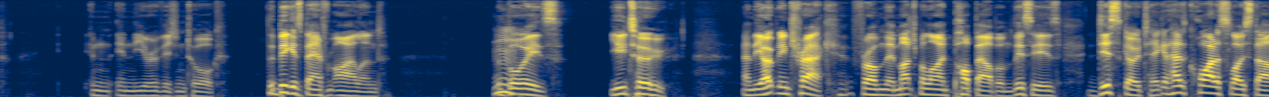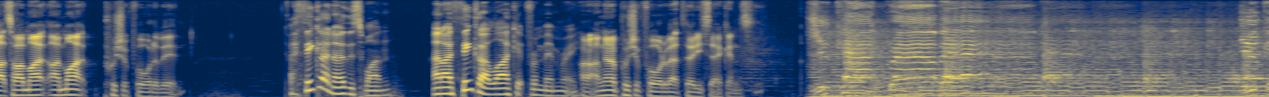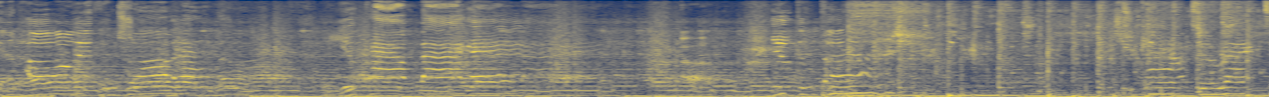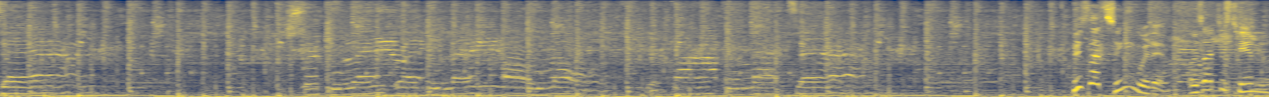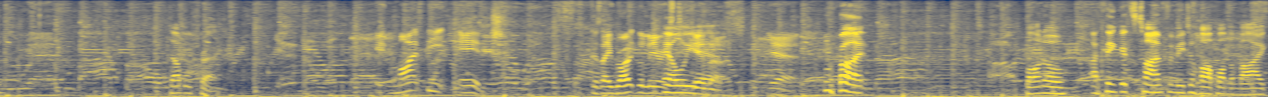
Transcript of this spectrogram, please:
in in the Eurovision talk. The biggest band from Ireland, the boys, U2, and the opening track from their much maligned pop album. This is Discotheque. It has quite a slow start, so I might I might push it forward a bit. I think I know this one, and I think I like it from memory. All right, I'm going to push it forward about 30 seconds. Who's that singing with him, or is that just him? Double track. It might be Edge because they wrote the lyrics Hell yeah. together. Yeah. right. Bono, I think it's time for me to hop on the mic.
